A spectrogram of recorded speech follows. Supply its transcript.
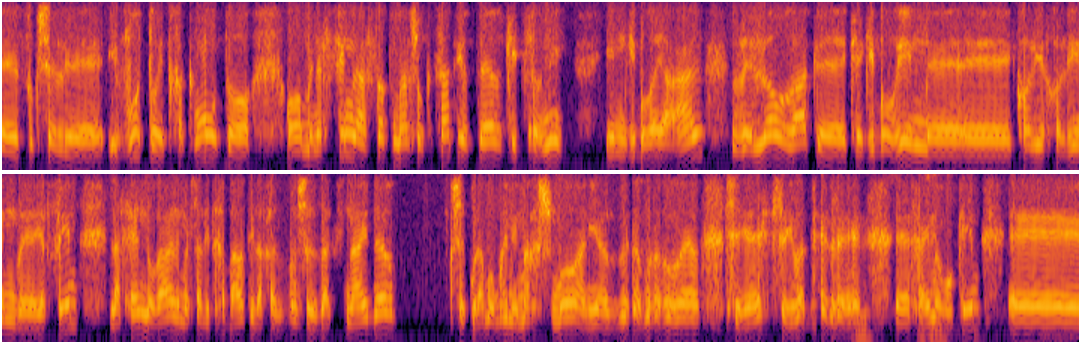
אה, סוג של אה, עיוות או התחכמות או, או מנסים לעשות משהו קצת יותר קיצוני עם גיבורי העל ולא רק אה, כגיבורים אה, אה, כל יכולים ויפים. לכן נורא למשל התחברתי לחזון של זאק סניידר שכולם אומרים יימח שמו, אני אז אומר שיבדל אה, אה, חיים ארוכים. אה,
